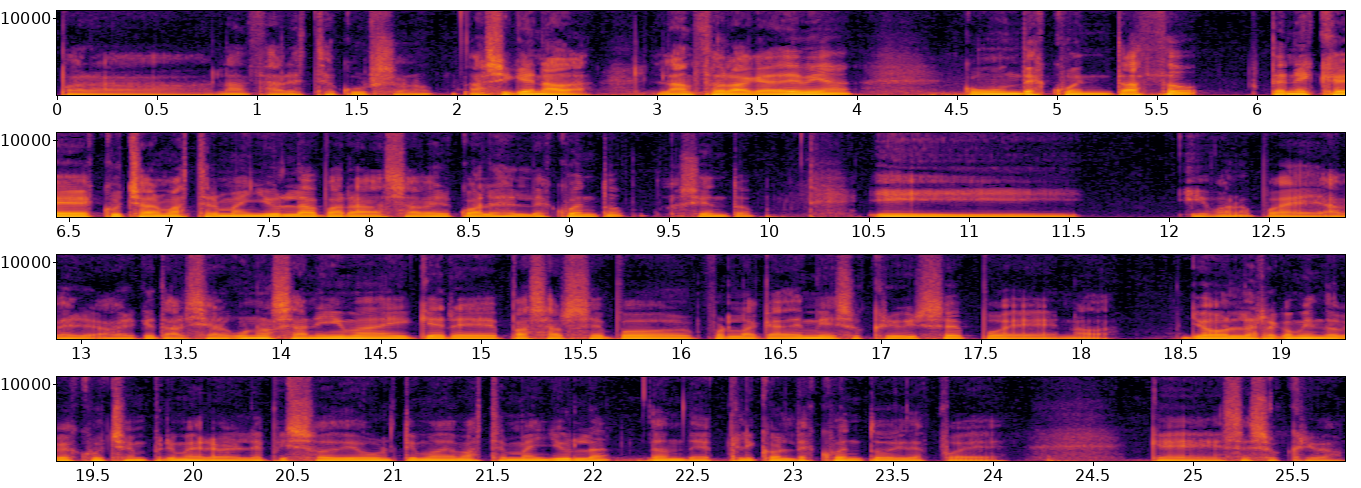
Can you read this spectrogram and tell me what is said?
para lanzar este curso, ¿no? Así que nada, lanzo la academia con un descuentazo. Tenéis que escuchar Mastermind Joomla para saber cuál es el descuento, lo siento. Y, y bueno, pues a ver, a ver qué tal. Si alguno se anima y quiere pasarse por, por la academia y suscribirse, pues nada. Yo les recomiendo que escuchen primero el episodio último de Mastermind Joomla, donde explico el descuento y después que se suscriban.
